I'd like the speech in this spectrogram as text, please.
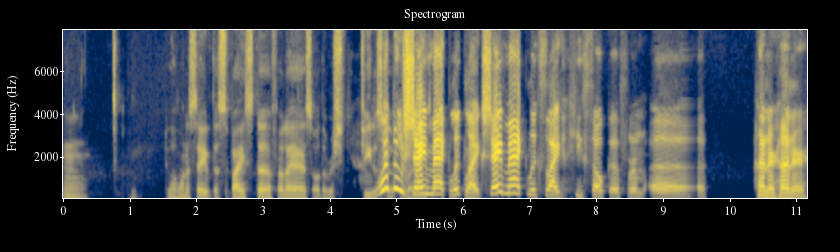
Hmm. Do I want to save the spice stuff for last or the Rasheeda What stuff do for Shay last? Mack look like? Shay Mack looks like Hisoka from uh Hunter Hunter.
